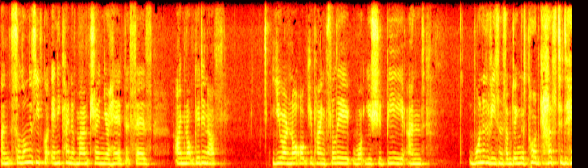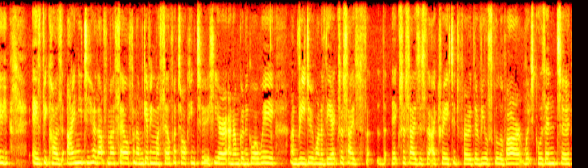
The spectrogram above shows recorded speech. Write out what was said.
And so long as you've got any kind of mantra in your head that says, I'm not good enough, you are not occupying fully what you should be. And one of the reasons I'm doing this podcast today is because I need to hear that for myself, and I'm giving myself a talking to here, and I'm going to go away and redo one of the exercises, the exercises that I created for the Real School of Art, which goes into,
